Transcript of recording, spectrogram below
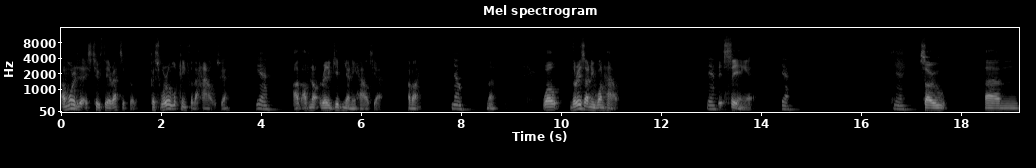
I'm worried that it's too theoretical because we're all looking for the hows. Yeah. Yeah. I've, I've not really given you any hows yet, have I? No. No. Well, there is only one how. Yeah. It's seeing it. Yeah. Yeah. So um,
